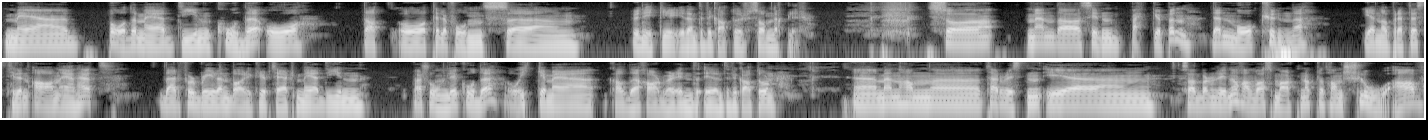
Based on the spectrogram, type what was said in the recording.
med, både med din kode og, og telefonens uh, unike identifikator som nøkler. Så, men da siden backupen, den må kunne gjenopprettes til en annen enhet. Derfor blir den bare kryptert med din personlige kode, og ikke med, kall det, hardware-identifikatoren. Eh, Men han, eh, terroristen i eh, San Bernardino, han var smart nok til at han slo av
